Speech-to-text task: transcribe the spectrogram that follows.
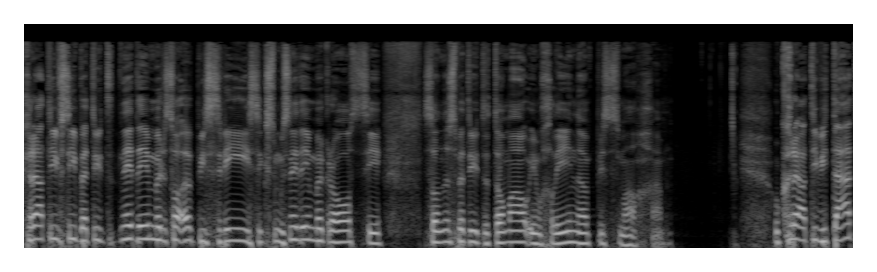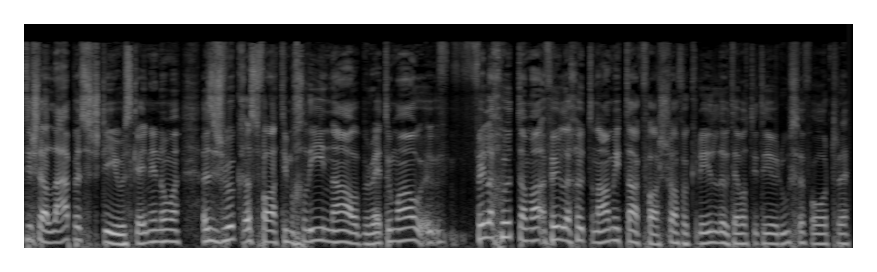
Kreativ sein bedeutet nicht immer so etwas Riesiges, es muss nicht immer gross sein, sondern es bedeutet auch mal im Kleinen etwas zu machen. Und Kreativität ist ein Lebensstil. Es geht nicht nur, es ist wirklich, es fährt im Kleinen an. Aber wenn du mal, vielleicht heute, vielleicht heute Nachmittag fährst du auf grillen und dann will ich dich herausfordern,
